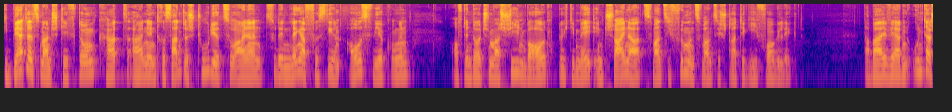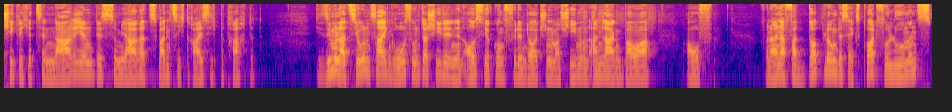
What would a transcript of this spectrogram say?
Die Bertelsmann Stiftung hat eine interessante Studie zu, einer, zu den längerfristigen Auswirkungen auf den deutschen Maschinenbau durch die Made in China 2025 Strategie vorgelegt. Dabei werden unterschiedliche Szenarien bis zum Jahre 2030 betrachtet. Die Simulationen zeigen große Unterschiede in den Auswirkungen für den deutschen Maschinen- und Anlagenbauer auf. Von einer Verdopplung des Exportvolumens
